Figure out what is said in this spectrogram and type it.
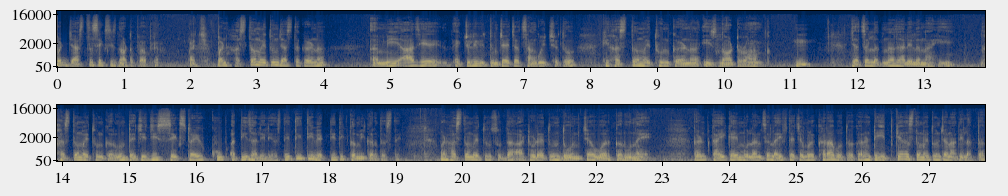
पण जास्त sex is not a problem अच्छा. पण हस्तमैथून जास्त करणं मी आज हे ॲक्च्युली तुमच्या याच्यात सांगू इच्छितो की हस्तमैथून करणं इज नॉट रॉंग. ज्याचं लग्न झालेलं नाही हस्तमैथून करून त्याची जी सेक्स ड्राईव्ह खूप अति झालेली असते ती ती व्यक्ती ती कमी करत असते. पण हस्तमैथून सुद्धा आठवड्यातून दोनच्या वर करू नये. कारण काही काही मुलांचं लाईफ त्याच्यामुळे खराब होतं कारण ते इतक्या हस्तमैथूनच्या नादी लागतात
